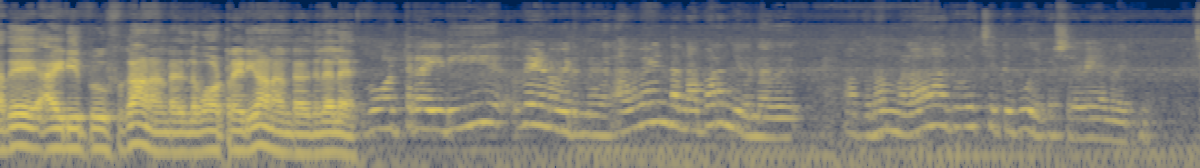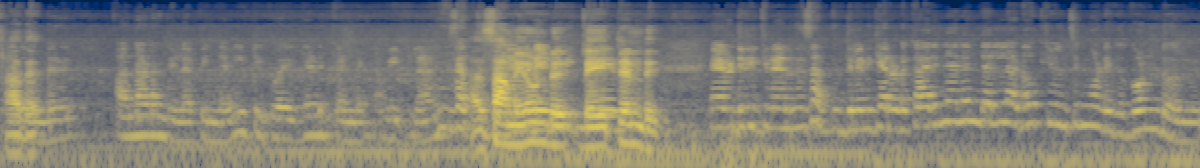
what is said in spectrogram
അതെ ഐ ഡി പ്രൂഫ് കാണാണ്ടായിരുന്നില്ല. വോട്ടർ ഐ ഡി കാണാണ്ടായിരുന്നില്ല അല്ലേ വോട്ടർ ഐ ഡി വേണമായിരുന്നു അത് വേണ്ടെന്നാ പറഞ്ഞിരുന്നത്. അപ്പൊ നമ്മൾ അത് വെച്ചിട്ട് പോയി. പക്ഷെ വേണമായിരുന്നു അതെ. അത് നടന്നില്ല. പിന്നെ വീട്ടിൽ പോയി എടുക്കണ്ടേ. വീട്ടിലാണ് അത് സമയമുണ്ട്. ഡേറ്റ് ഉണ്ട്. എവിടെ ഇരിക്കണെന്ന് സത്യത്തിൽ എനിക്ക് അവരുടെ കാര്യം ഞാൻ എന്റെ എല്ലാ ഡോക്യുമെന്റ്സും കൊണ്ടേക്ക് കൊണ്ടുവന്നു.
